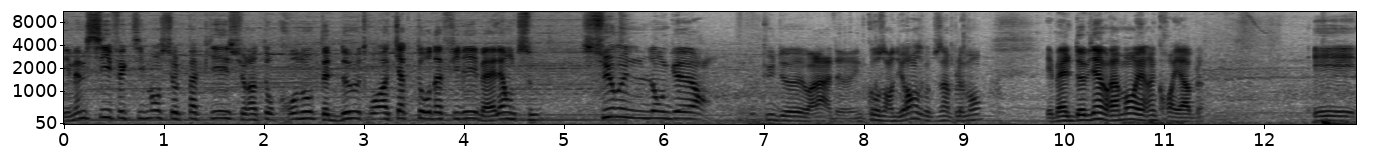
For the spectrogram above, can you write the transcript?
Et même si effectivement sur le papier, sur un tour chrono, peut-être 2, 3, 4 tours d'affilée, bah, elle est en dessous. Sur une longueur, plus de, voilà, de, une course d'endurance tout simplement, et ben elle devient vraiment incroyable. Et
